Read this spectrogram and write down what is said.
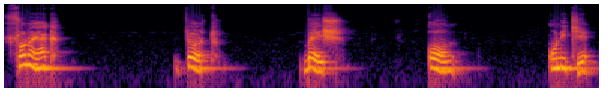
Son ayak 4 5 10 12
